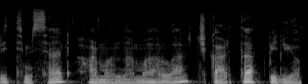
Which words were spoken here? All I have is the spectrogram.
ritimsel harmanlamalar çıkartabiliyor.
